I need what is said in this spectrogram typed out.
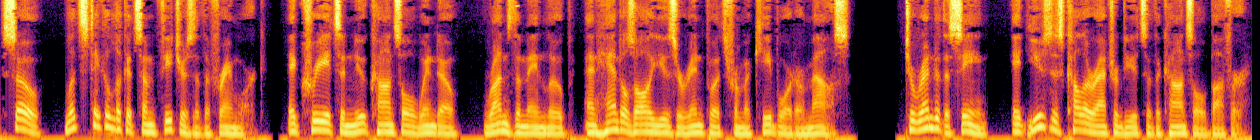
So, let's take a look at some features of the framework. It creates a new console window, runs the main loop, and handles all user inputs from a keyboard or mouse. To render the scene, it uses color attributes of the console buffer.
